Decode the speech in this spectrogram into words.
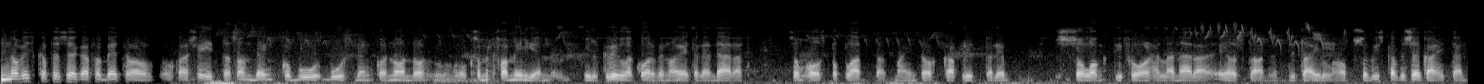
No, vi ska försöka förbättra och, kanske hitta sån bänk och bo, bordsbänk och någon då också med familjen vill grilla korven och äta den där att, som hålls på plats att man inte orkar flytta det så långt ifrån heller nära elstaden att det tar illa upp. Så vi ska försöka hitta en,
